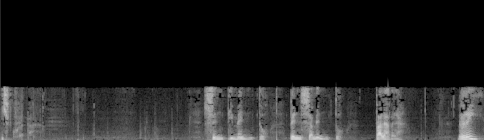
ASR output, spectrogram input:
Isco. Sentimento, pensamento, palabra. Rei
